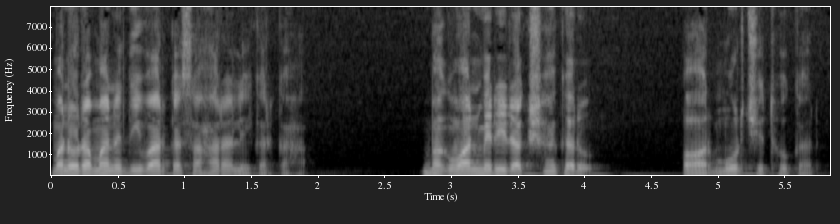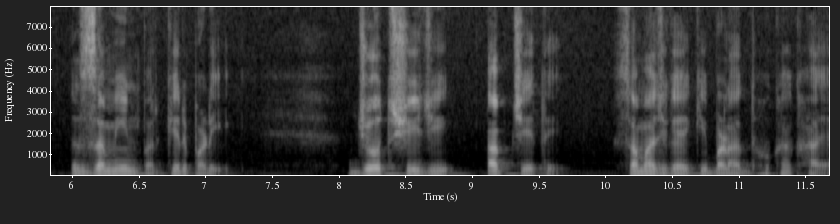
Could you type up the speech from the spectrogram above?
मनोरमा ने दीवार का सहारा लेकर कहा, भगवान मेरी रक्षा करो। और मूर्छित होकर ज़मीन पर गिर पड़ी। ज्योतिषी जी अब चेते समझ गए कि बड़ा धोखा खाया।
